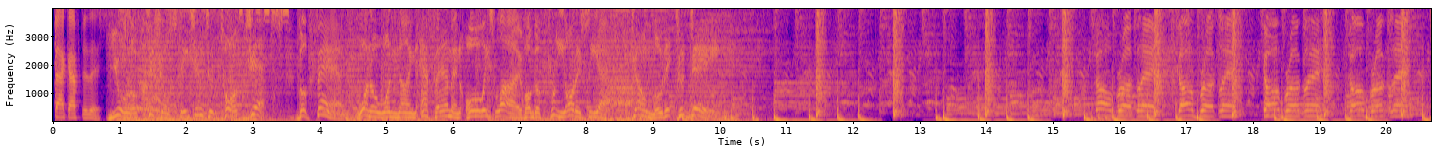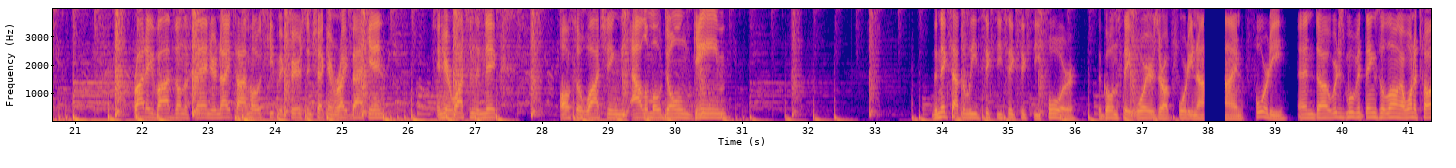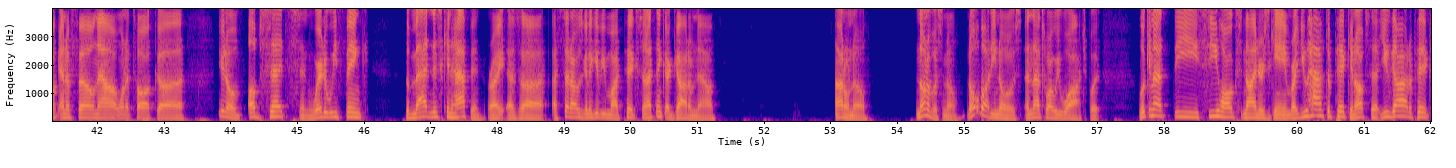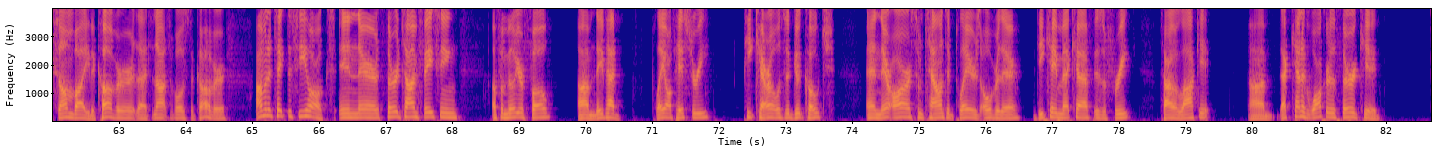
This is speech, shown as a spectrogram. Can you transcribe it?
back after this. Your official station to talk Jets. The Fan, 1019 FM, and always live on the free Odyssey app. Download it today. Go Brooklyn, go Brooklyn, go Brooklyn, go Brooklyn. Friday vibes on the fan. Your nighttime host Keith McPherson checking right back in. In here watching the Knicks, also watching the Alamo Dome game. The Knicks have the lead 66-64. The Golden State Warriors are up 49-40, and uh, we're just moving things along. I want to talk NFL now. I want to talk. Uh, you know, upsets and where do we think the madness can happen, right? As uh, I said, I was going to give you my picks, and I think I got them now. I don't know. None of us know. Nobody knows, and that's why we watch. But looking at the Seahawks Niners game, right, you have to pick an upset. You got to pick somebody to cover that's not supposed to cover. I'm going to take the Seahawks in their third time facing a familiar foe. Um, they've had playoff history. Pete Carroll is a good coach, and there are some talented players over there. DK Metcalf is a freak. Tyler Lockett, um, that Kenneth Walker the third kid,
